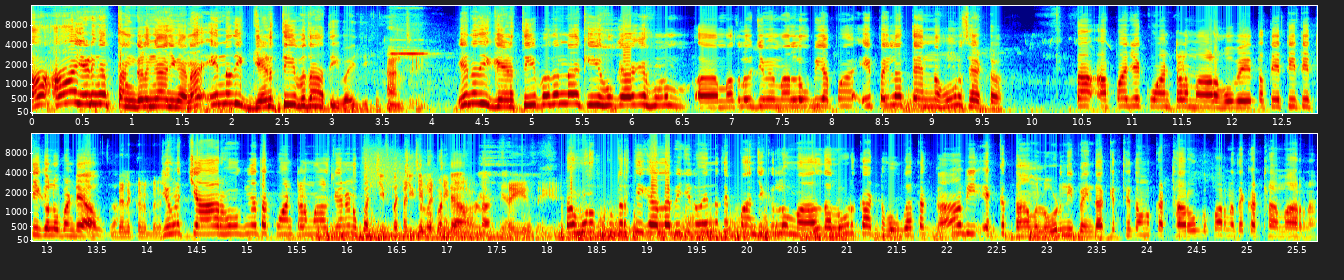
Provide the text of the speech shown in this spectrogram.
ਆ ਆ ਜਿਹੜੀਆਂ ਤੰਗਲੀਆਂ ਜੀਆਂ ਨਾ ਇਹਨਾਂ ਦੀ ਗਿਣਤੀ ਵਧਾਤੀ ਬਾਈ ਜੀ। ਹਾਂਜੀ। ਇਹਨਾਂ ਦੀ ਗਿਣਤੀ ਵਧਣ ਨਾਲ ਕੀ ਹੋ ਗਿਆ ਕਿ ਹੁਣ ਮਤਲਬ ਜਿਵੇਂ ਮੰਨ ਲਓ ਵੀ ਆਪਾਂ ਇਹ ਪਹਿਲਾਂ ਤਿੰਨ ਹੋਣ ਸੈੱਟ ਤਾਂ ਆਪਾਂ ਜੇ ਕੁਆਂਟਲ ਮਾਲ ਹੋਵੇ ਤਾਂ 33 33 ਕਿਲੋ ਵੰਡਿਆ ਆਊਗਾ। ਬਿਲਕੁਲ ਜੇ ਹੁਣ ਚਾਰ ਹੋ ਗਈਆਂ ਤਾਂ ਕੁਆਂਟਲ ਮਾਲ ਚ ਇਹਨਾਂ ਨੂੰ 25 25 ਕਿਲੋ ਵੰਡਿਆ ਆਉਣ ਲੱਗ ਗਿਆ। ਸਹੀ ਹੈ ਸਹੀ ਹੈ। ਤਾਂ ਹੁਣ ਕੁਦਰਤੀ ਗੱਲ ਆ ਵੀ ਜਦੋਂ ਇਹਨਾਂ ਤੇ 5 ਕਿਲੋ ਮਾਲ ਦਾ ਲੋਡ ਘੱਟ ਹੋਊਗਾ ਤਾਂ ਗਾਂ ਵੀ ਇੱਕਦਮ ਲੋਡ ਨਹੀਂ ਪੈਂਦਾ ਕਿੱਥੇ ਤਾਂ ਹੁਣ ਇਕੱਠਾ ਰੋਗ ਭਰਨਾ ਤੇ ਇਕੱਠਾ ਮਾਰਨਾ।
